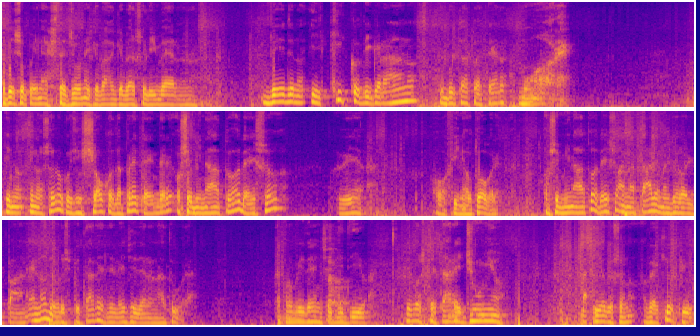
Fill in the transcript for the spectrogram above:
adesso poi una stagione che va anche verso l'inverno, vedono il chicco di grano che buttato a terra muore. E non, e non sono così sciocco da pretendere, ho seminato adesso, o fine ottobre, ho seminato, adesso a Natale mangerò il pane e non devo rispettare le leggi della natura, la provvidenza di Dio. Devo aspettare giugno, ma io che sono vecchio più,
